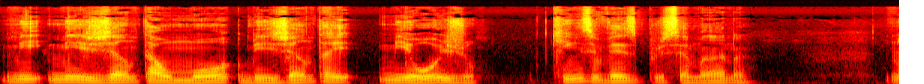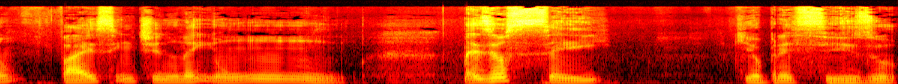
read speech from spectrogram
Me, me janta almo me janta miojo 15 vezes por semana. Não faz sentido nenhum. Mas eu sei que eu preciso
